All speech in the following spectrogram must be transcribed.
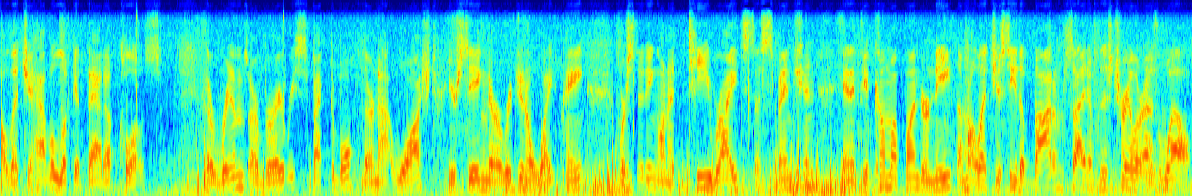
I'll let you have a look at that up close. The rims are very respectable. They're not washed. You're seeing their original white paint. We're sitting on a T-Ride suspension. And if you come up underneath, I'm going to let you see the bottom side of this trailer as well.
